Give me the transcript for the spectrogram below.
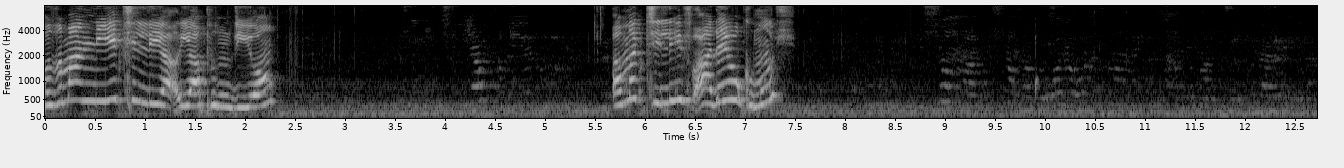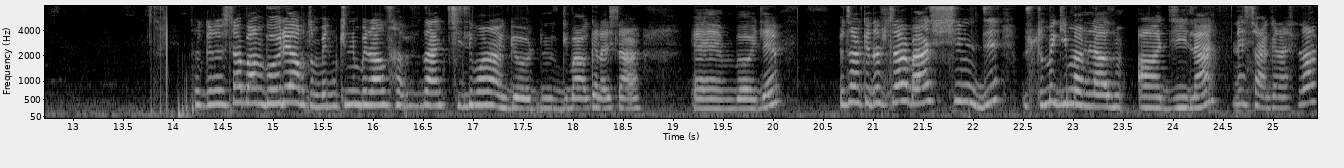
O zaman niye çilli ya- yapın diyor? Ama çilli ifade yokmuş. Arkadaşlar ben böyle yaptım. Benimkinin biraz hafiften çilli var gördüğünüz gibi arkadaşlar. Ee, böyle. Evet arkadaşlar ben şimdi üstüme giymem lazım acilen. Neyse arkadaşlar.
